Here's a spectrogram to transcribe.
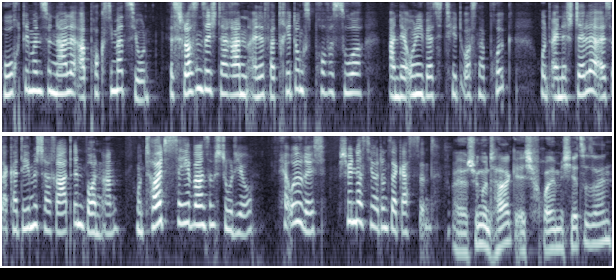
hochdimensionale Approximation. Es schlossen sich daran eine Vertretungsprofessur an der Universität Osnabrück und eine Stelle als akademischer Rat in Bonn an. Und heute ist er hier bei uns im Studio. Herr Ulrich, schön, dass Sie heute unser Gast sind. Äh, schönen guten Tag, ich freue mich hier zu sein.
